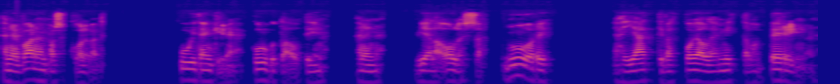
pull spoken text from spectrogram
Hänen vanhempansa kuolivat kuitenkin kulkutautiin hänen vielä ollessa nuori, ja he jättivät pojalleen mittavan perinnön.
